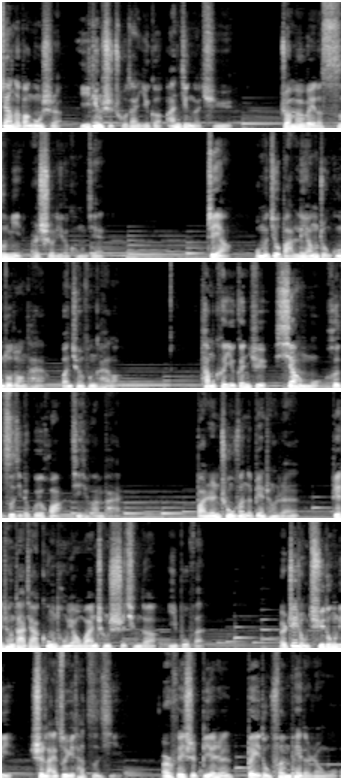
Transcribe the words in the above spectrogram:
这样的办公室一定是处在一个安静的区域。专门为了私密而设立的空间，这样我们就把两种工作状态完全分开了。他们可以根据项目和自己的规划进行安排，把人充分的变成人，变成大家共同要完成事情的一部分。而这种驱动力是来自于他自己，而非是别人被动分配的任务。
